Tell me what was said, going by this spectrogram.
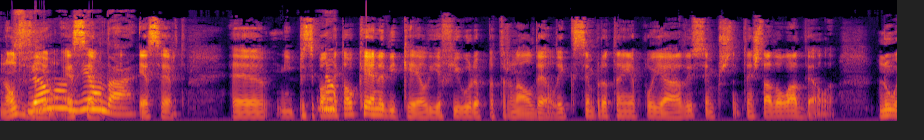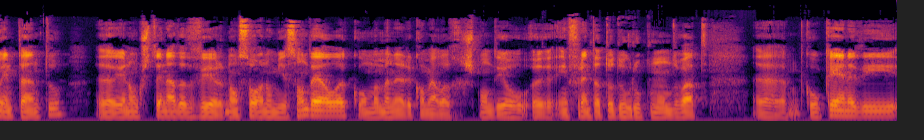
Não deviam, não é, deviam certo, dar. é certo. Uh, e principalmente não. ao Kennedy, que é ali a figura paternal dela e que sempre a tem apoiado e sempre tem estado ao lado dela. No entanto, eu não gostei nada de ver não só a nomeação dela, como a maneira como ela respondeu uh, em frente a todo o grupo num debate uh, com o Kennedy,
